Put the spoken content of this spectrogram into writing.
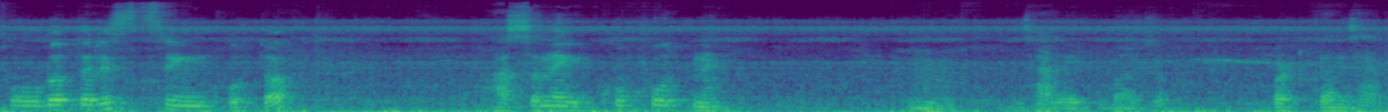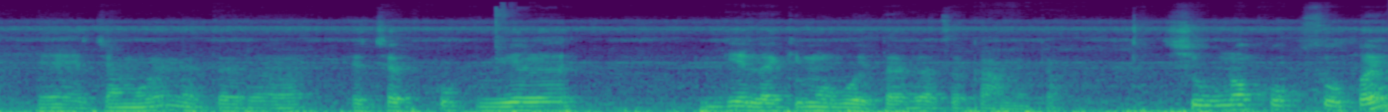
थोडं तरी सिंक होतं. असं नाही खूप होत नाही. झालं एक बाजू. पटकन झालं. हे ह्याच्यामुळे नाही तर ह्याच्यात खूप वेळ गेला की मग वैतागाचं काम येतं. शिवणं खूप सोपं आहे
